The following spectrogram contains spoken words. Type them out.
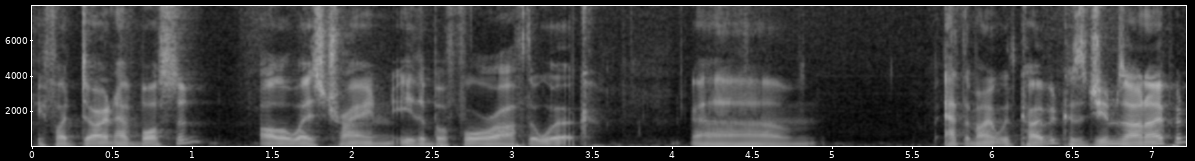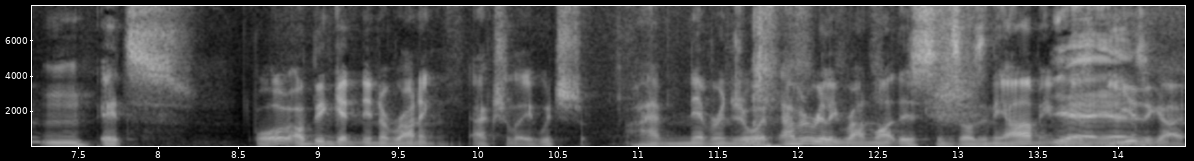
if I don't have Boston, I'll always train either before or after work. Um, at the moment with COVID, because gyms aren't open, it's well, I've been getting into running actually, which I have never enjoyed. I haven't really run like this since I was in the army, Yeah, yeah. years ago.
